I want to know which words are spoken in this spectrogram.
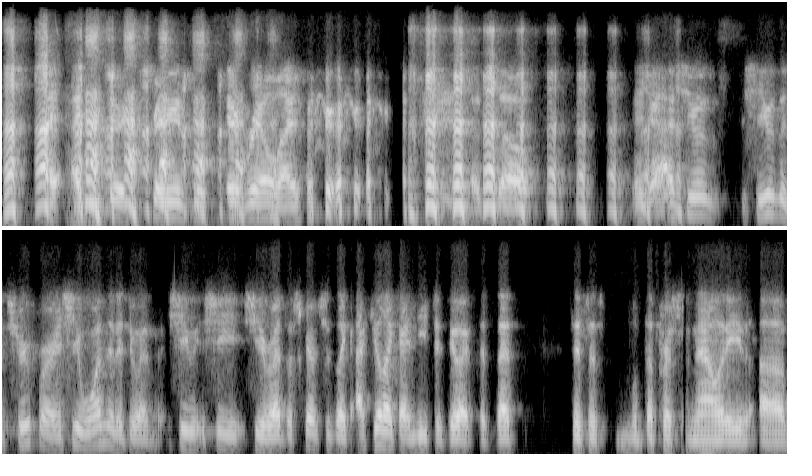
I, I need to experience this in real life. and so, yeah, she was she was a trooper, and she wanted to do it. She she she read the script. She's like, I feel like I need to do it because that's this is the personality of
